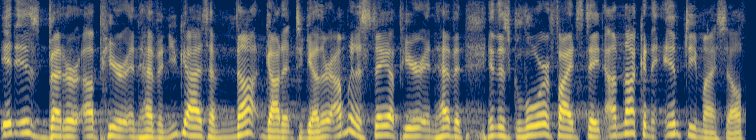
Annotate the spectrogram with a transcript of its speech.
It is better up here in heaven. You guys have not got it together. I'm going to stay up here in heaven in this glorified state. I'm not going to empty myself,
